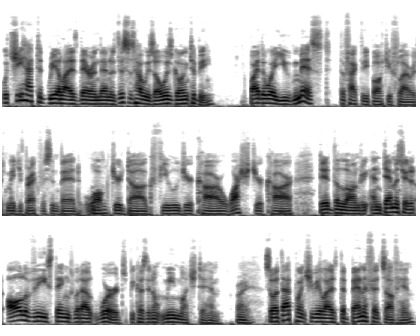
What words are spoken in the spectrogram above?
what she had to realize there and then is this is how he's always going to be. By the way, you've missed the fact that he bought you flowers, made you breakfast in bed, mm-hmm. walked your dog, fueled your car, washed your car, did the laundry, and demonstrated all of these things without words because they don't mean much to him. Right. So at that point, she realized the benefits of him,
